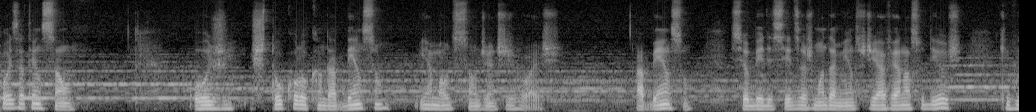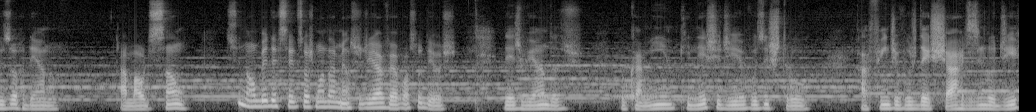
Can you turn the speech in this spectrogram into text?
pois, atenção. Hoje estou colocando a bênção e a maldição diante de vós. A bênção, se obedeceres aos mandamentos de Yahvé nosso Deus, que vos ordeno. A maldição, se não obedeceres aos mandamentos de Yahvé vosso Deus, desviando-os do caminho que neste dia vos instruo, a fim de vos deixar desiludir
